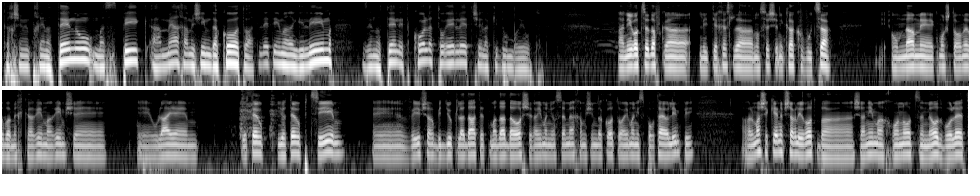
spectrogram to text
כך שמבחינתנו מספיק המאה חמישים דקות או האתלטים הרגילים זה נותן את כל התועלת של הקידום בריאות. אני רוצה דווקא להתייחס לנושא שנקרא קבוצה. אמנם, אה, כמו שאתה אומר, במחקרים מראים שאולי הם יותר, יותר פציעים, אה, ואי אפשר בדיוק לדעת את מדד האושר, האם אני עושה 150 דקות או האם אני ספורטאי אולימפי, אבל מה שכן אפשר לראות בשנים האחרונות זה מאוד בולט,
